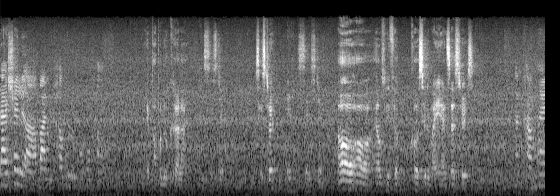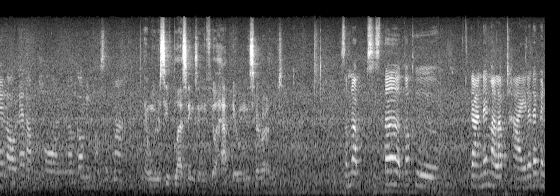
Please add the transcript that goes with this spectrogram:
ได้ช่วยเหลือบรรพบุรุษของพวกเขา ไอ้ Papa Luke คืออะไร sister Sister? and sister Oh, oh, helps me feel closer to my ancestors. มันทำให้เราได้รับพรแล้วก็มีความสุขมาก And we receive blessings and we feel happier when we serve others. ๆสำหรับซิสเตอร์ก็คือการได้มารับใช้และได้เป็น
